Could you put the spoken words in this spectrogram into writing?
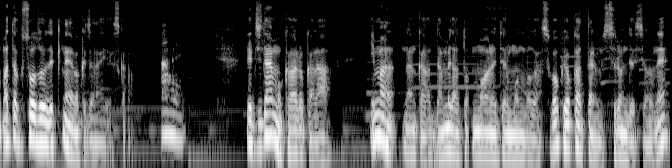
全く想像できないわけじゃないですか。はい、で時代も変わるから今なんかダメだと思われてるものがすごく良かったりもするんですよね。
